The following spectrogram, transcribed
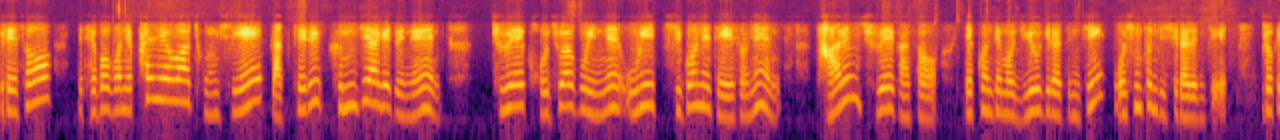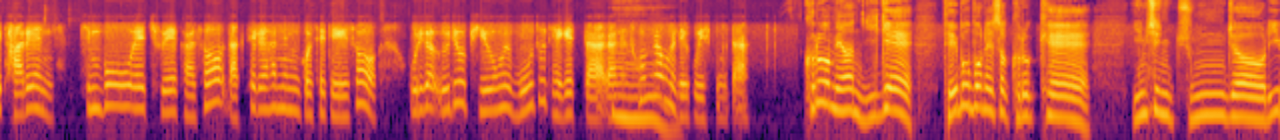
그래서 대법원의 판례와 동시에 낙태를 금지하게 되는 주에 거주하고 있는 우리 직원에 대해서는 다른 주에 가서 예컨대 뭐 뉴욕이라든지 워싱턴 DC라든지 이렇게 다른 진보의 주에 가서 낙태를 하는 것에 대해서 우리가 의료 비용을 모두 대겠다라는 음. 성명을 내고 있습니다. 그러면 이게 대법원에서 그렇게 임신 중절이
